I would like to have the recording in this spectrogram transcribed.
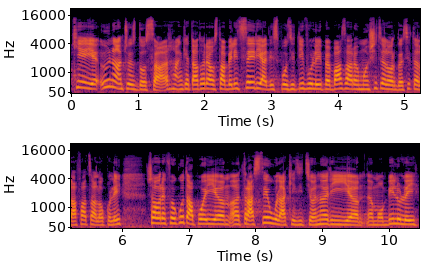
cheie în acest dosar. Anchetatorii au stabilit seria dispozitivului pe baza rămășițelor găsite la fața locului și au refăcut apoi uh, traseul achiziționării uh, mobilului.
